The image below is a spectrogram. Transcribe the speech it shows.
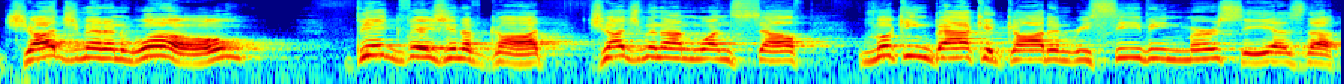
Judgment and woe, big vision of God, judgment on oneself, looking back at God and receiving mercy as the,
